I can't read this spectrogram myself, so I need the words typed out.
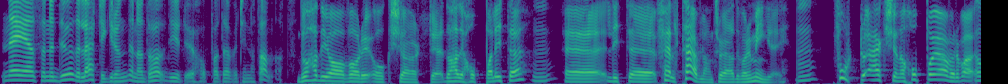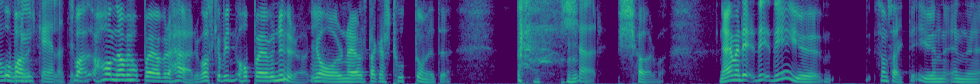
Nej, alltså när du hade lärt dig grunderna, då hade ju du hoppat över till något annat. Då hade jag varit och kört, eh, då hade jag hoppat lite. Mm. Eh, lite fälttävlan tror jag hade varit min grej. Mm. Fort och action och hoppa över. Bara, Och och bara, hela så tiden. bara, "Jaha, nu har vi hoppat över det här. Vad ska vi hoppa över nu då? Mm. Jag och den där stackars Toton vet du. Kör. Kör bara. Nej men det, det, det är ju, som sagt, det är ju en, en,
